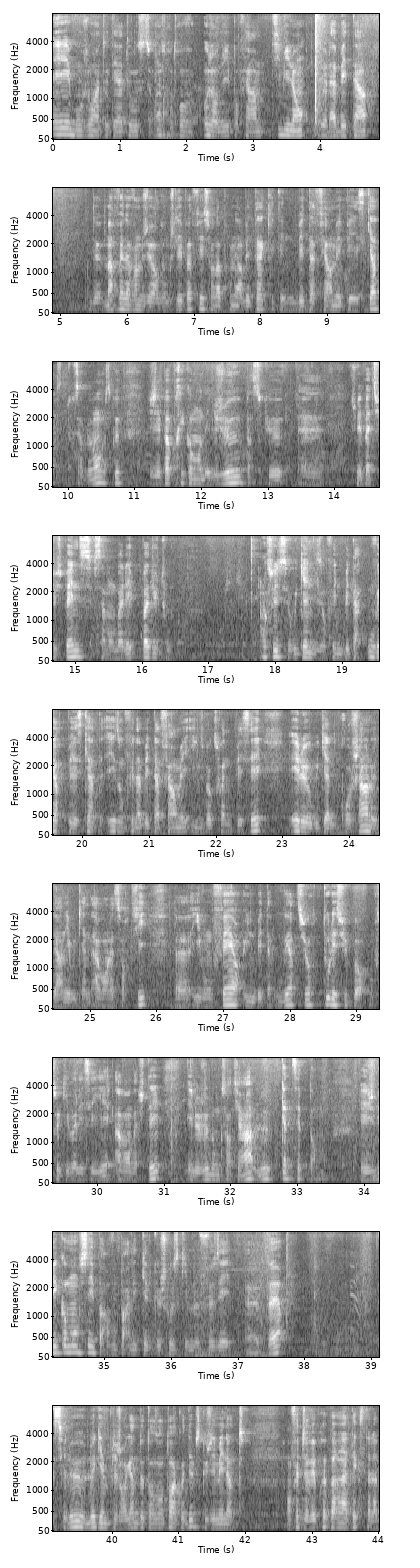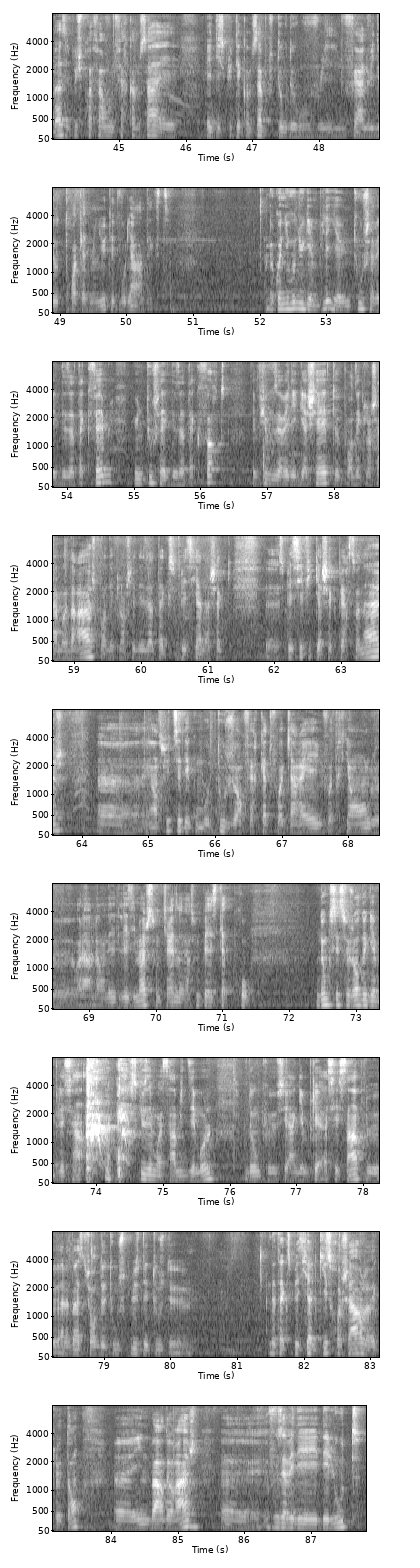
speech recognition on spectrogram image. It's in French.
Et bonjour à toutes et à tous, on se retrouve aujourd'hui pour faire un petit bilan de la bêta de Marvel Avenger. Donc je l'ai pas fait sur la première bêta qui était une bêta fermée PS4, tout simplement parce que j'ai pas précommandé le jeu, parce que euh, je mets pas de suspense, ça m'emballait pas du tout. Ensuite, ce week-end, ils ont fait une bêta ouverte PS4 et ils ont fait la bêta fermée Xbox One PC. Et le week-end prochain, le dernier week-end avant la sortie, euh, ils vont faire une bêta ouverte sur tous les supports pour ceux qui veulent essayer avant d'acheter. Et le jeu donc sortira le 4 septembre. Et je vais commencer par vous parler de quelque chose qui me faisait euh, peur. C'est le, le gameplay. Je regarde de temps en temps à côté parce que j'ai mes notes. En fait, j'avais préparé un texte à la base et puis je préfère vous le faire comme ça et et discuter comme ça plutôt que de vous, faire une vidéo de 3-4 minutes et de vous lire un texte. Donc au niveau du gameplay, il y a une touche avec des attaques faibles, une touche avec des attaques fortes, et puis vous avez les gâchettes pour déclencher un mode rage, pour déclencher des attaques spéciales à chaque, euh, spécifiques à chaque personnage. Euh, et ensuite c'est des combos de touches, genre faire 4 fois carré, une fois triangle. Euh, voilà, là on est, les images sont tirées de la version PS4 Pro. Donc c'est ce genre de gameplay. Un, excusez-moi, c'est un beat'em all. Donc euh, c'est un gameplay assez simple, euh, à la base sur deux touches, plus des touches de d'attaque spéciale qui se rechargent avec le temps, euh, et une barre de rage. vous avez des, des loots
